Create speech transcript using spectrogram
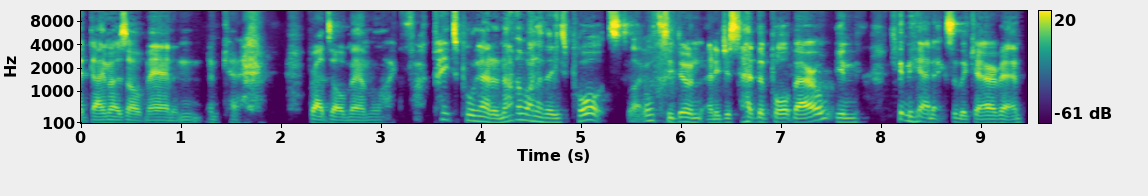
at Damo's old man and and Brad's old man were like, "Fuck, Pete's pulled out another one of these ports. Like, what's he doing?" And he just had the port barrel in in the annex of the caravan,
